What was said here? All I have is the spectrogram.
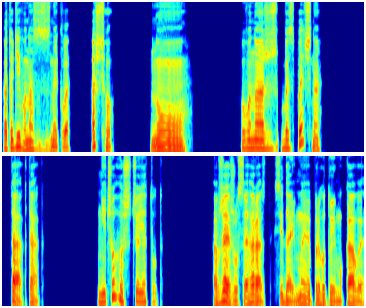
а тоді вона зникла. А що? Ну, Вона ж безпечна? так, так. Нічого, що я тут. А вже ж усе гаразд. Сідай, ми приготуємо кави.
